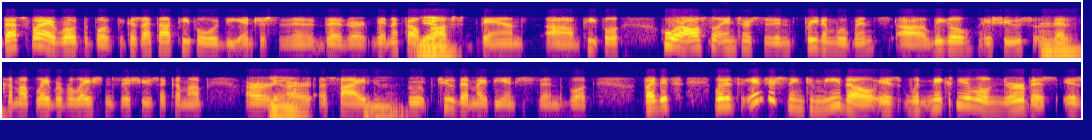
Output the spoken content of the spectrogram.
that's why I wrote the book because I thought people would be interested in it that are NFL Yeah. buffs, fans, um, people who are also interested in freedom movements, uh, legal issues that Mhm. come up, labor relations issues that come up, are Yeah. are a side Yeah. group too that might be interested in the book. But it's what it's interesting to me though is what makes me a little nervous is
